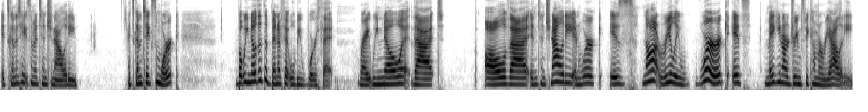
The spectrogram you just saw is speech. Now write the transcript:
it's going to take some intentionality, it's going to take some work, but we know that the benefit will be worth it, right? We know that all of that intentionality and work is not really work, it's making our dreams become a reality.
